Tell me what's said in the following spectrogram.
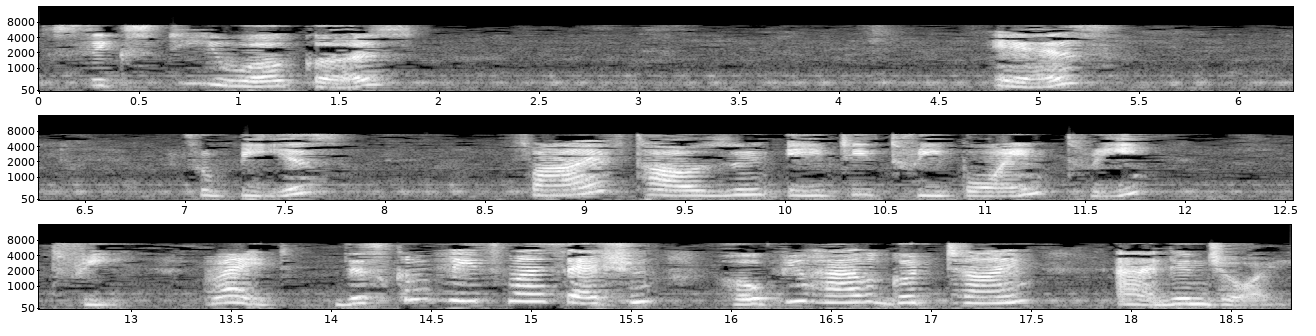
60 workers is rupees 5083.33 right. This completes my session. Hope you have a good time and enjoy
